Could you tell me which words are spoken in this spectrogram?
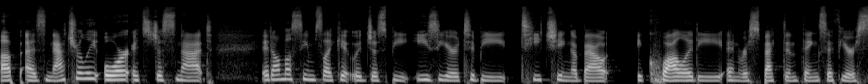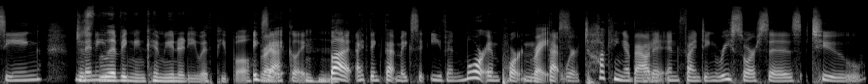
up as naturally, or it's just not, it almost seems like it would just be easier to be teaching about equality and respect and things if you're seeing Just many living in community with people. right? Exactly. Mhm. But I think that makes it even more important Right. that we're talking about Right. it and finding resources to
